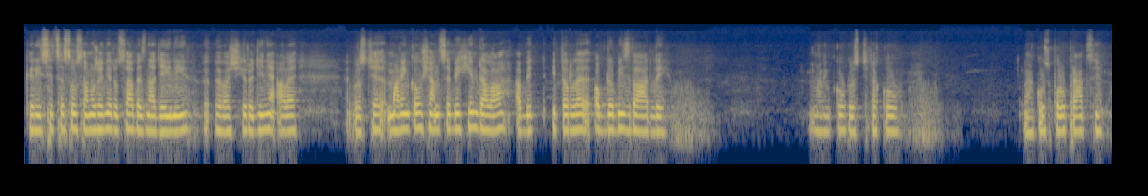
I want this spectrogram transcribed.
který sice jsou samozřejmě docela beznadějný ve vaší rodině, ale prostě malinkou šanci bych jim dala, aby i tohle období zvládli malinkou prostě takovou nějakou spolupráci.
